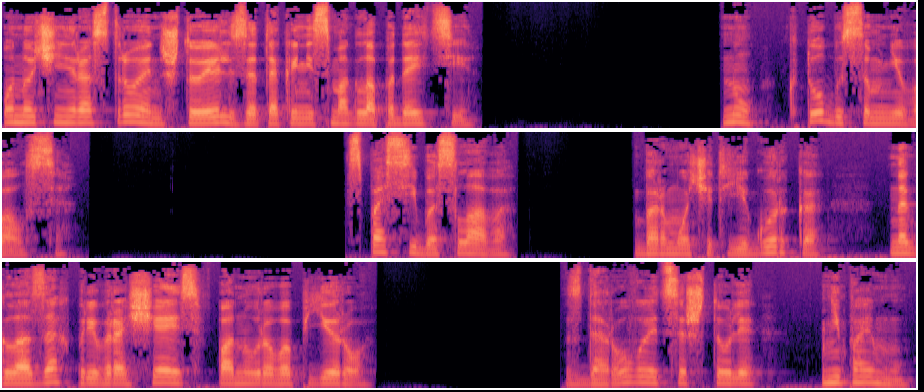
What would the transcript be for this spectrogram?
Он очень расстроен, что Эльза так и не смогла подойти. Ну, кто бы сомневался. «Спасибо, Слава», — бормочет Егорка, на глазах превращаясь в понурого Пьеро. «Здоровается, что ли? Не пойму».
